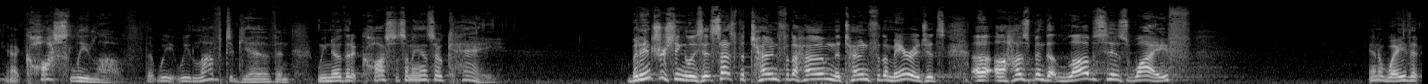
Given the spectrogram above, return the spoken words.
Yeah, costly love that we, we love to give, and we know that it costs us something that's okay. But interestingly, it sets the tone for the home, the tone for the marriage. It's a, a husband that loves his wife in a way that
